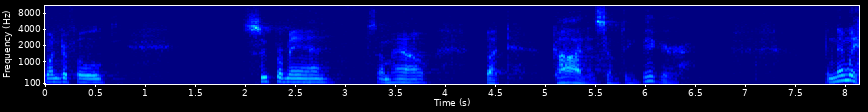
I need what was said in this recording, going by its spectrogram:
wonderful Superman somehow, but God is something bigger. And then we,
